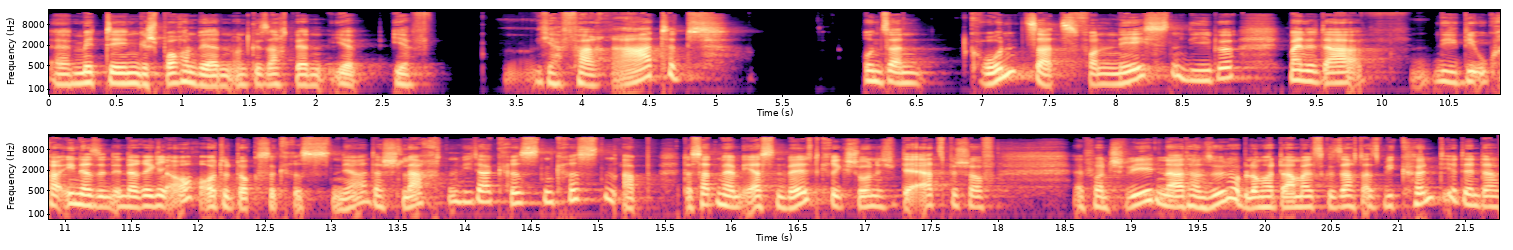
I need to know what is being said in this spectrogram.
äh, mit denen gesprochen werden und gesagt werden, ihr, ihr, ihr verratet unseren Grundsatz von Nächstenliebe. Ich meine, da die, die Ukrainer sind in der Regel auch orthodoxe Christen, ja. Da schlachten wieder Christen Christen ab. Das hatten wir im Ersten Weltkrieg schon. Ich, der Erzbischof äh, von Schweden, Nathan Söderblom, hat damals gesagt, also wie könnt ihr denn da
